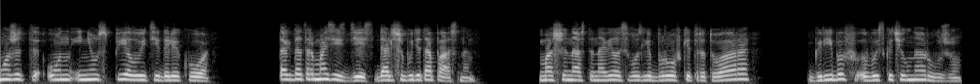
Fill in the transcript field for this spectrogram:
Может, он и не успел уйти далеко. Тогда тормози здесь, дальше будет опасно. Машина остановилась возле бровки тротуара, Грибов выскочил наружу.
